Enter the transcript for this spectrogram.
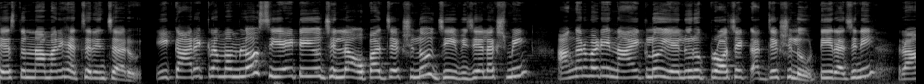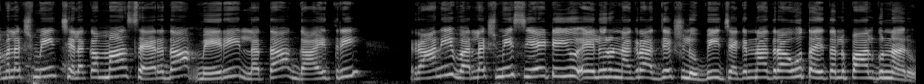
చేస్తున్నామని హెచ్చరించారు. ఈ కార్యక్రమంలో సిఐటియు జిల్లా ఉపాధ్యక్షులు జి విజయలక్ష్మి అంగన్వాడీ నాయకులు ఏలూరు ప్రాజెక్ట్ అధ్యక్షులు T Rajani Ramalakshmi Chilakamma Sharada Mary Latha Gayatri Rani Varalakshmi CITU Eluru నగర అధ్యక్షులు బి జగన్నాథరావు తదితరులు పాల్గొన్నారు.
